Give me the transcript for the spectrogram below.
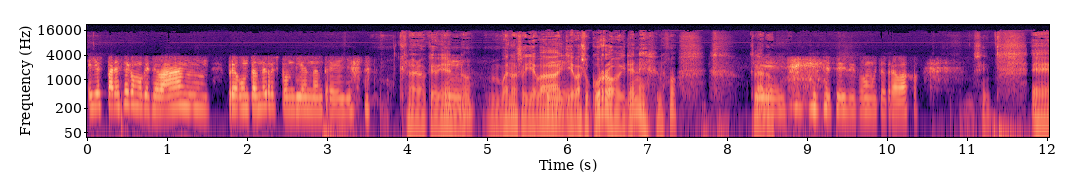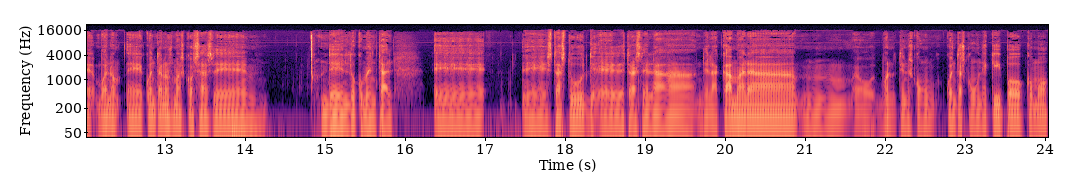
ellos parece como que se van preguntando y respondiendo entre ellos. Claro, qué bien, ¿no? Bueno, eso lleva, lleva su curro, Irene, ¿no? Claro. Sí, sí, fue mucho trabajo. Sí. Eh, bueno, eh, cuéntanos más cosas de, del documental. Eh, eh, estás tú eh, detrás de la, de la cámara, mm, o, bueno, tienes con, cuentas con un equipo, ¿cómo,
